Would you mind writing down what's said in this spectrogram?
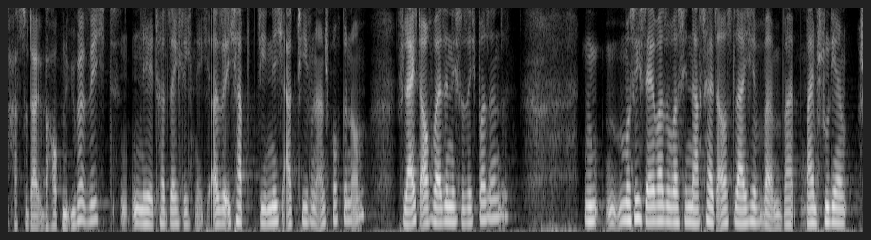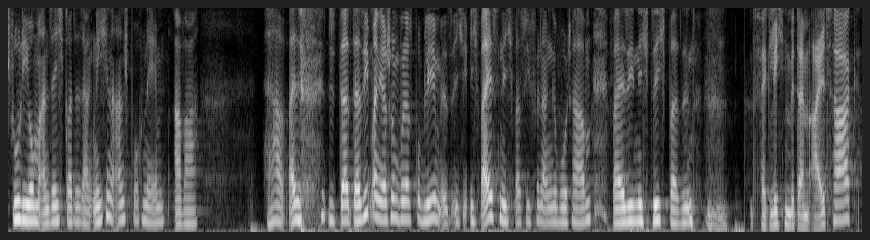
hast du da überhaupt eine Übersicht? Nee, tatsächlich nicht. Also ich habe die nicht aktiv in Anspruch genommen. Vielleicht auch, weil sie nicht so sichtbar sind. Nun muss ich selber sowas wie Nachteilsausgleiche beim, beim Studium, Studium an sich Gott sei Dank nicht in Anspruch nehmen. Aber ja, also da, da sieht man ja schon, wo das Problem ist. Ich, ich weiß nicht, was sie für ein Angebot haben, weil sie nicht sichtbar sind. Verglichen mit deinem Alltag,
